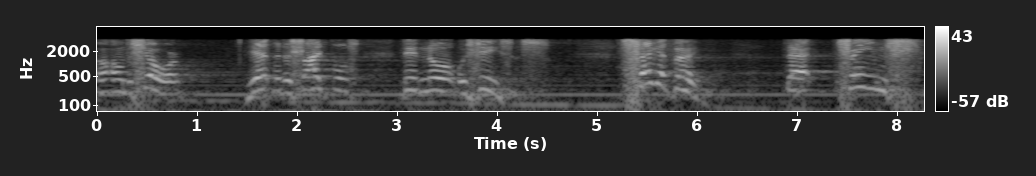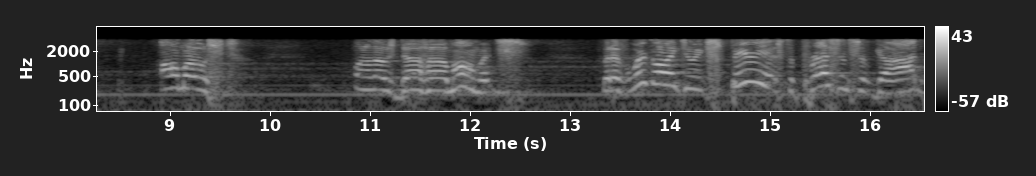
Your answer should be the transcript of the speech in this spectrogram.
uh, on the shore, yet the disciples didn't know it was Jesus. Second thing that seems almost one of those duh moments, but if we're going to experience the presence of God,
